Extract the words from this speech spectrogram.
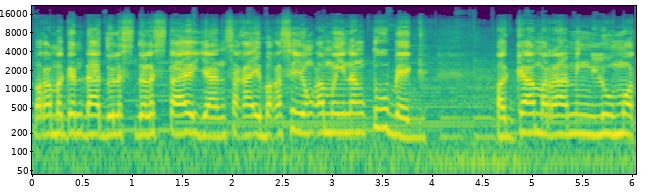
Baka maganda dulas-dulas tayo dyan. Saka iba kasi yung amoy ng tubig pagka maraming lumot.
